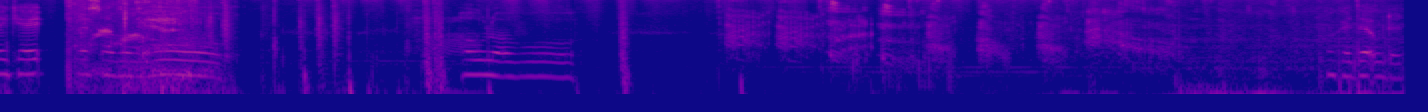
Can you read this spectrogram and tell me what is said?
Okay, let's have a war. Whole lot of war. Okay, they're all dead.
